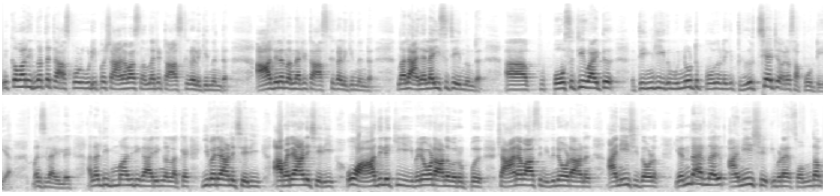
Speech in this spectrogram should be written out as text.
മിക്കവാറും ഇന്നത്തെ ടാസ്കോട് കൂടി ഇപ്പോൾ ഷാനവാസ് നന്നായിട്ട് ടാസ്ക് കളിക്കുന്നുണ്ട്. ആദില നന്നായിട്ട് ടാസ്ക് കളിക്കുന്നുണ്ട്. നല്ല അനലൈസ് ചെയ്യുന്നുണ്ട്. പോസിറ്റീവായിട്ട് തിങ്ക് ചെയ്ത് മുന്നോട്ട് പോകുന്നുണ്ടെങ്കിൽ തീർച്ചയായിട്ടും അവരെ സപ്പോർട്ട് ചെയ്യുക. മനസ്സിലായില്ലേ? അല്ലാണ്ട് ഇമാതിരി കാര്യങ്ങളിലൊക്കെ ഇവരാണ് ശരി അവരാണ് ശരി ഓ ആദിലേക്ക് ഇവരോടാണ് വെറുപ്പ് ഷാനവാസിന് ഇതിനോടാണ് അനീഷ് ഇതോട് എന്തായിരുന്നാലും അനീഷ് ഇവിടെ സ്വന്തം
